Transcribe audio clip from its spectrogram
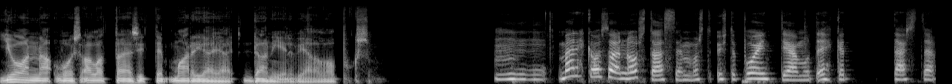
Joanna voisi aloittaa ja sitten Maria ja Daniel vielä lopuksi. Mm, mä en ehkä osaa nostaa semmoista yhtä pointtia, mutta ehkä tästä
